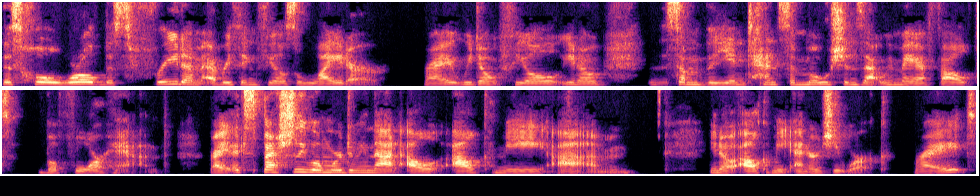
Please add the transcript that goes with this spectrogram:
this whole world, this freedom, everything feels lighter right? We don't feel, you know, some of the intense emotions that we may have felt beforehand, right? Especially when we're doing that al- alchemy, um, you know, alchemy energy work, right?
